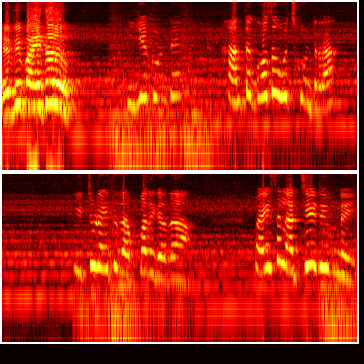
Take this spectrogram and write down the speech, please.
ఎవి పైసలు? ఇయ్యకుంటే అంత గోస ఉంచుకుంటారా ఇచ్చుడైతే తప్పదు కదా. పైసలు వచ్చేటివి ఉన్నాయి.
